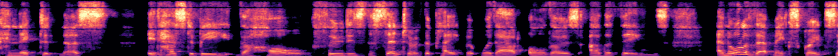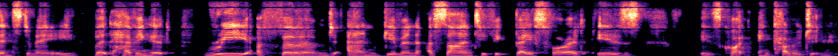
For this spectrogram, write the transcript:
connectedness, it has to be the whole. Food is the center of the plate, but without all those other things. And all of that makes great sense to me, but having it reaffirmed and given a scientific base for it is is quite encouraging.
